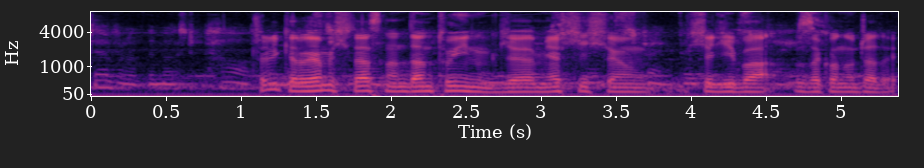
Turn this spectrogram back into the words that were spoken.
powerful Czyli kierujemy się teraz na Dantooine, gdzie mieści się siedziba zakonu Jedi.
